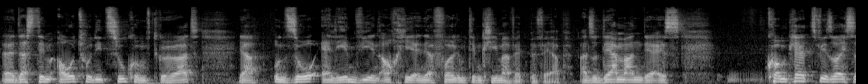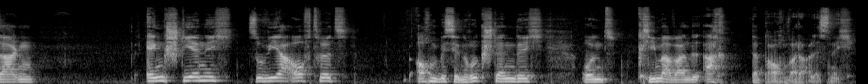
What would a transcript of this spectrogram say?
äh, dass dem Auto die Zukunft gehört. Ja, und so erleben wir ihn auch hier in der Folge mit dem Klimawettbewerb. Also der Mann, der ist komplett, wie soll ich sagen, engstirnig, so wie er auftritt, auch ein bisschen rückständig und Klimawandel, ach, das brauchen wir doch alles nicht.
